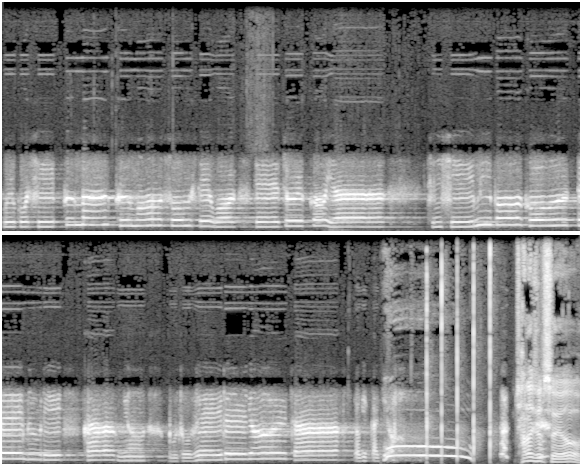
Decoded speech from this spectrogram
울고 싶은 만큼 어송세월 해줄 거야. 진심이 버거울 땐 우리 가면 무도회를 열자. 여기까지요. 잘하셨어요,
